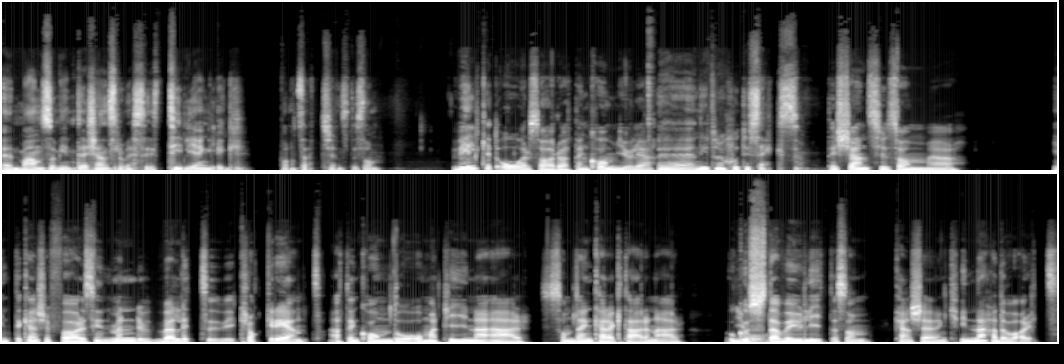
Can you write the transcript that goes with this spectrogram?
en man som inte är känslomässigt tillgänglig på något sätt, känns det som. Vilket år sa du att den kom, Julia? Eh, 1976. Det känns ju som, eh, inte kanske före sin, men är väldigt eh, klockrent att den kom då och Martina är som den karaktären är. Och Jo. Gustav är ju lite som kanske en kvinna hade varit.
